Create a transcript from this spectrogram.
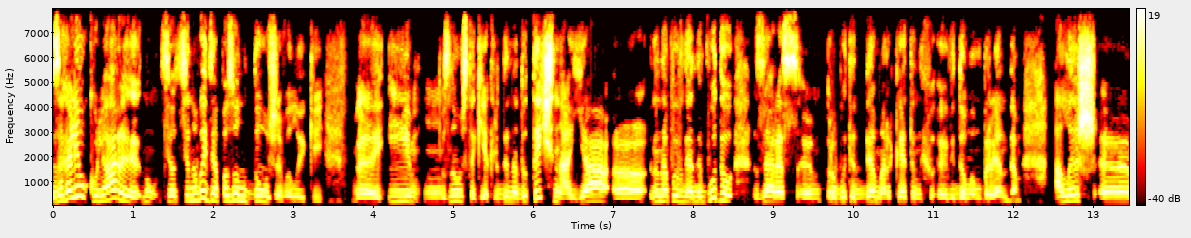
Взагалі, окуляри, ну ці- ціновий діапазон дуже великий. Е, і знову ж таки, як людина дотична, я е, ну напевне не буду зараз е, робити демаркетинг е, відомим брендам. Але ж е,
